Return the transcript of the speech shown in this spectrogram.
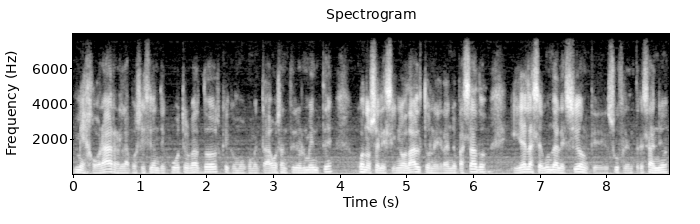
mejorar la posición de quarterback 2 que como comentábamos anteriormente cuando se lesionó Dalton el año pasado y ya es la segunda lesión que sufre en tres años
